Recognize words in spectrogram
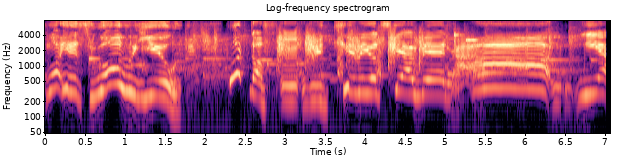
What is wrong with you? What the f- mm, mm, uh, Give me your scab, man! Ah!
